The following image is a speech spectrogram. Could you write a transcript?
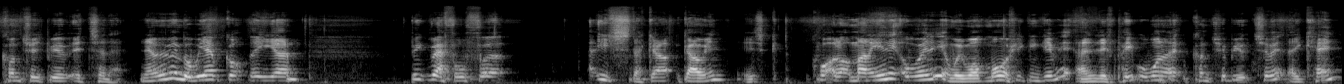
contributed to that. Now remember, we have got the um, big raffle for Easter going. It's quite a lot of money in it already, and we want more if you can give it. And if people want to contribute to it, they can.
